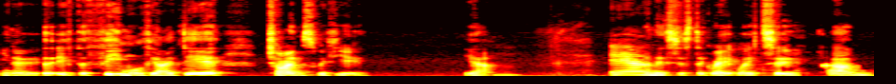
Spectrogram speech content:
you know, if the theme or the idea chimes with you. Yeah. And, And it's just a great way to um,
